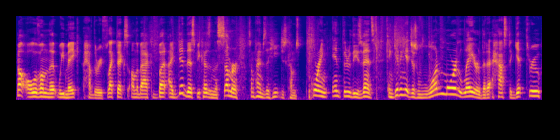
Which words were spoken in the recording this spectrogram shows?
Not all of them that we make have the Reflectix on the back, but I did this because in the summer, sometimes the heat just comes pouring in through these vents and giving it just one more layer that it has to get through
